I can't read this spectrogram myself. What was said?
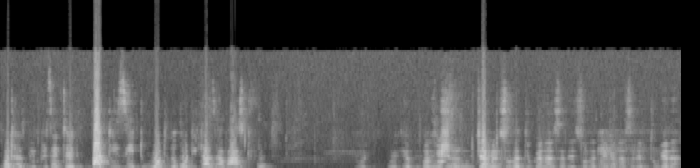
what has been presented, but is it what the auditors have asked for? With- With your permission, Chairman, so that you can answer, the- so that we can answer them together.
